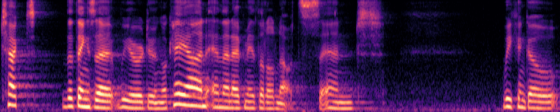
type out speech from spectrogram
checked the things that we were doing okay on, and then I've made little notes. And we can go,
